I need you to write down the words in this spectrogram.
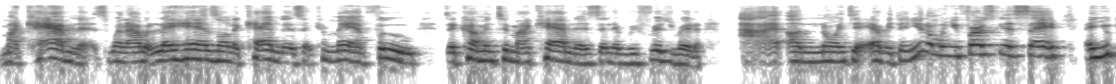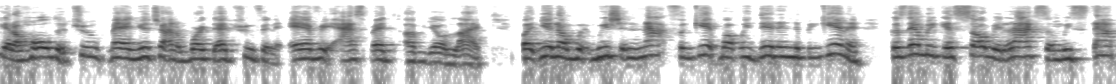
my cabinets when I would lay hands on the cabinets and command food to come into my cabinets and the refrigerator. I anointed everything. You know, when you first get saved and you get a hold of truth, man, you're trying to work that truth in every aspect of your life. But you know, we should not forget what we did in the beginning because then we get so relaxed and we stop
